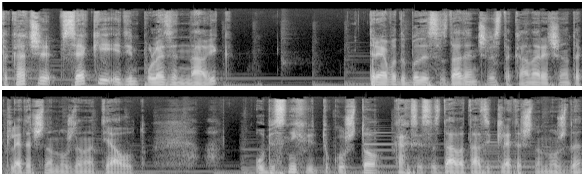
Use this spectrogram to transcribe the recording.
Така че всеки един полезен навик трябва да бъде създаден чрез така наречената клетъчна нужда на тялото. Обясних ви току-що как се създава тази клетъчна нужда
